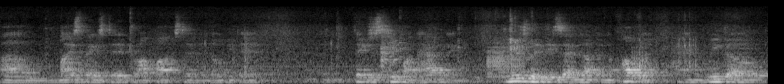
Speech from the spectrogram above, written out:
um, MySpace did, Dropbox did, Adobe did. They just keep on happening. Usually these end up in the public, and we go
